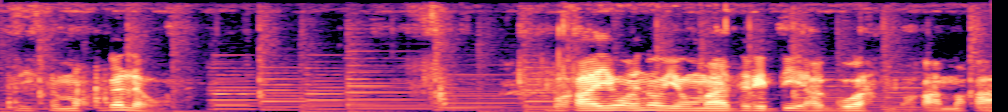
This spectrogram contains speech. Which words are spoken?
Hindi ka makagalaw. Baka yung ano yung Madrid de Agua baka maka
